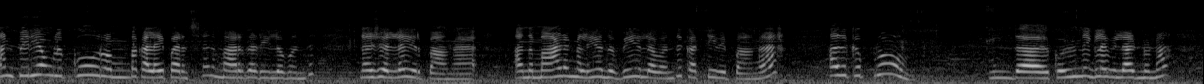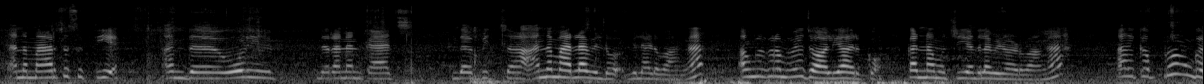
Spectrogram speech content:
அண்ட் பெரியவங்களுக்கும் ரொம்ப களைப்பாக இருந்துச்சுன்னா அந்த மரத்தடியில் வந்து நெழலில் இருப்பாங்க. அந்த மாடங்களையும் அந்த வீரில் வந்து கட்டி வைப்பாங்க. அதுக்கப்புறம் இந்த குழந்தைங்கள விளையாடணுன்னா அந்த மரத்தை சுற்றியே அந்த ஓடி இந்த ரன் அண்ட் கேட்ச் இந்த பிச்சா அந்த மாதிரிலாம் விளையாடு விளையாடுவாங்க. அவங்களுக்கு ரொம்பவே ஜாலியாக இருக்கும். கண்ணாமூச்சி அதெல்லாம் விளையாடுவாங்க. அதுக்கப்புறம் அவங்க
